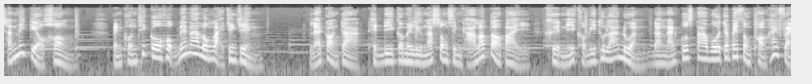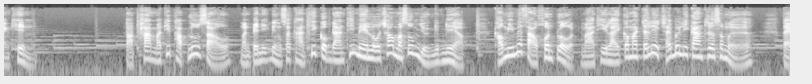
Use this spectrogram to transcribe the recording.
ฉันไม่เกี่ยวข้อง เป็นคนที่โกหกได้น่าลงไหลจริง ๆ และก่อนจากเท็ดดี้ก็ไม่ลืมนัดส่งสินค้าล็อตต่อไป คืนนี้เขามีธุระด่วน ดังนั้นกุสตาโวจะไปส่งของให้แฟรงคินตัดภาพมาที่ผับลู่เสา มันเป็นอีกหนึ่งสถานที่กบดานที่เมโลชอบมาซุ่มอยู่เงียบๆ เขามีแม่สาวคนโปรด มาทีไรก็มักจะเรียกใช้บริการเธอเสมอ แต่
